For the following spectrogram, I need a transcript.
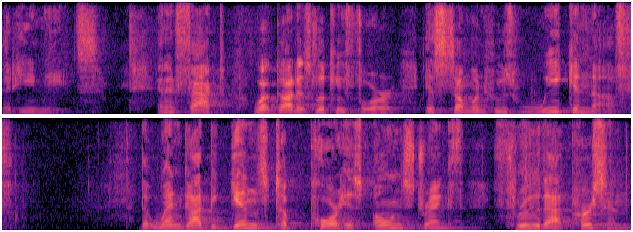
that He needs. And in fact, what God is looking for is someone who's weak enough that when God begins to pour His own strength through that person,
